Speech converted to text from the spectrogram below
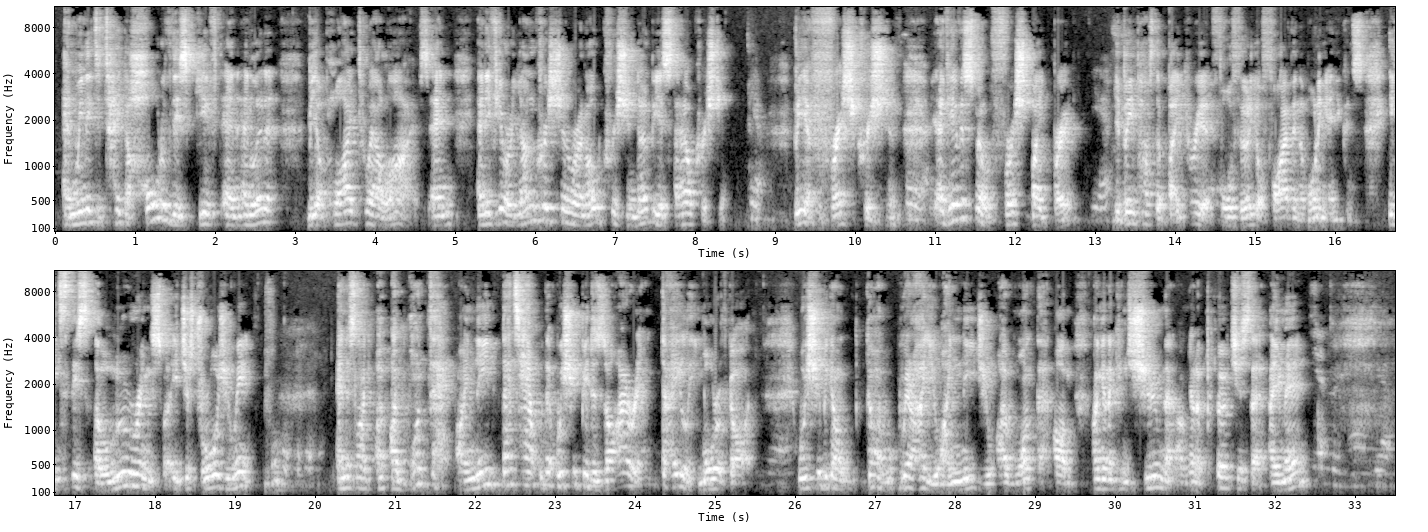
And we need to take a hold of this gift and, and let it be applied to our lives. And, and if you're a young Christian or an old Christian, don't be a stale Christian. Yeah. Be a fresh Christian. Yeah. Have you ever smelled fresh baked bread? Yeah. You've been past the bakery at 4.30 or 5 in the morning and you can, it's this alluring, smell. it just draws you in. And it's like, I, I want that. I need, that's how, that we should be desiring daily more of God. We should be going, God, where are you? I need you. I want that. Um, I'm, I'm going to consume that. I'm going to purchase that. Amen? Yeah.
